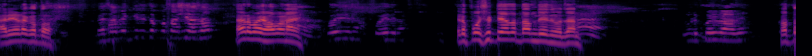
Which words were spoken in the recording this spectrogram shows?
আরিয়াটা কত বেচা বিক্রি তো পঁচাশি হাজার আরে ভাই হবে না দিলাম এটা পঁয়ষট্টি হাজার দাম দিয়ে দেবো জান। হ্যাঁ কত?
